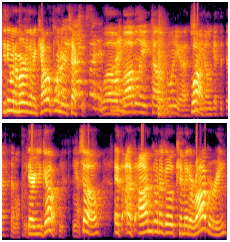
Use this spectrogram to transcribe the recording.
do you think I'm going to murder them in California or Texas? Well, fine. probably California, so Why? you don't get the death penalty. There you go. Yeah. So if, if I'm going to go commit a robbery,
